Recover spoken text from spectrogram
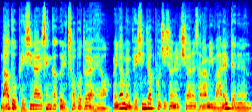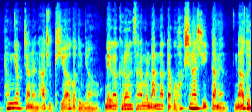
나도 배신할 생각을 접어둬야 해요. 왜냐면 배신자 포지션을 취하는 사람이 많을 때는 협력자는 아주 귀하거든요. 내가 그런 사람을 만났다고 확신할 수 있다면 나도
